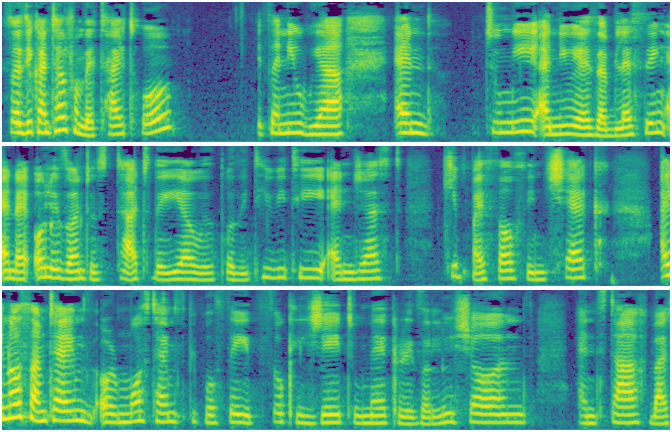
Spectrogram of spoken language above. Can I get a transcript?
so, as you can tell from the title, it's a new year, and to me, a new year is a blessing, and I always want to start the year with positivity and just keep myself in check. I know sometimes or most times people say it's so cliche to make resolutions and stuff, but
